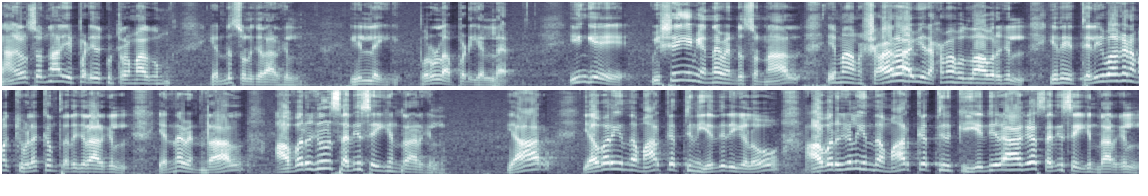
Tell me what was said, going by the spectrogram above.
நாங்கள் சொன்னால் எப்படி குற்றமாகும் என்று சொல்கிறார்கள். இல்லை பொருள் அப்படி அல்ல. இங்கே விஷயம் என்னவென்று சொன்னால் இமாம் ஷாராவி ரஹமஹுல்லா அவர்கள் இதை தெளிவாக நமக்கு விளக்கம் தருகிறார்கள். என்னவென்றால் அவர்கள் சதி செய்கின்றார்கள். யார்? எவர் இந்த மார்க்கத்தின் எதிரிகளோ அவர்கள் இந்த மார்க்கத்திற்கு எதிராக சதி செய்கின்றார்கள்.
